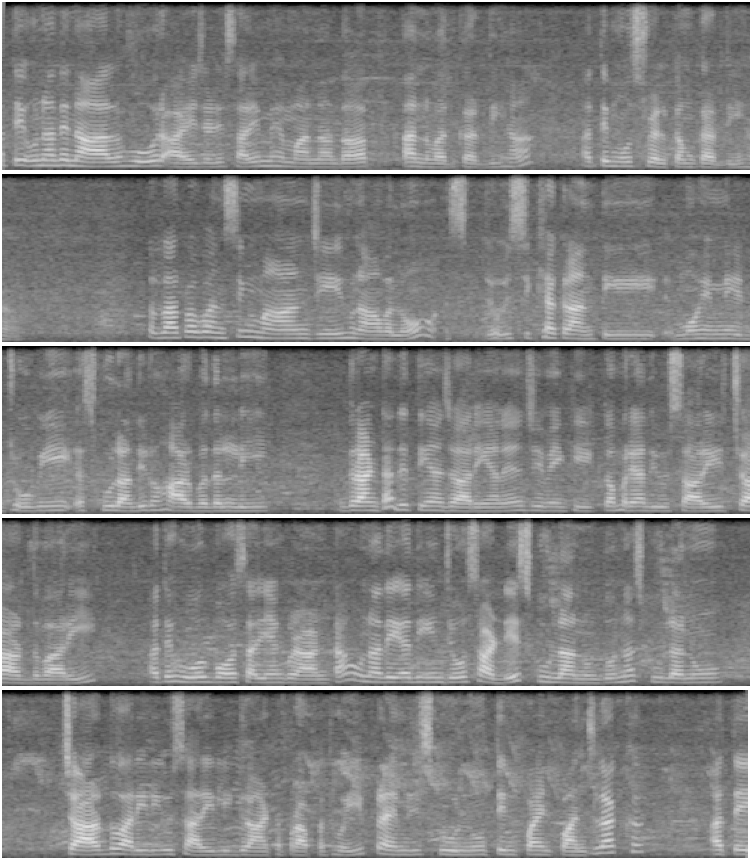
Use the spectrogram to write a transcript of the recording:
ਅਤੇ ਉਹਨਾਂ ਦੇ ਨਾਲ ਹੋਰ ਆਏ ਜਿਹੜੇ ਸਾਰੇ ਮਹਿਮਾਨਾਂ ਦਾ ਧੰਨਵਾਦ ਕਰਦੀ ਹਾਂ ਅਤੇ ਮੋਸਟ ਵੈਲਕਮ ਕਰਦੀ ਹਾਂ। ਸਰਦਾਰ ਭਗਵੰਤ ਸਿੰਘ ਮਾਨ ਜੀ ਹੁਣਾਂ ਵੱਲੋਂ ਜੋ ਵੀ ਸਿੱਖਿਆ ਕ੍ਰਾਂਤੀ ਮੁਹਿੰਮ ਜੋ ਵੀ ਸਕੂਲਾਂ ਦੀ ਨੁਹਾਰ ਬਦਲਣ ਲਈ ਗ੍ਰਾਂਟਾਂ ਦਿੱਤੀਆਂ ਜਾ ਰਹੀਆਂ ਨੇ, ਜਿਵੇਂ ਕਿ ਕਮਰਿਆਂ ਦੀ ਉਸਾਰੀ, ਚਾਰ ਦੀਵਾਰੀ ਅਤੇ ਹੋਰ ਬਹੁਤ ਸਾਰੀਆਂ ਗ੍ਰਾਂਟਾਂ, ਉਹਨਾਂ ਦੇ ਅਧੀਨ ਜੋ ਸਾਡੇ ਸਕੂਲਾਂ ਨੂੰ, ਦੋਨਾਂ ਸਕੂਲਾਂ ਨੂੰ ਚਾਰ ਦੁਆਰੀ ਦੀ ਉਸਾਰੀ ਲਈ ਗ੍ਰਾਂਟ ਪ੍ਰਾਪਤ ਹੋਈ। ਪ੍ਰਾਇਮਰੀ ਸਕੂਲ ਨੂੰ 3.5 ਲੱਖ ਅਤੇ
